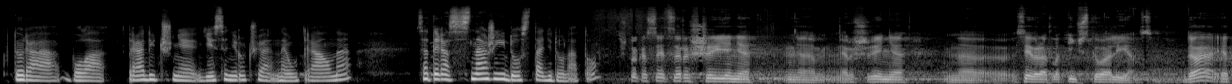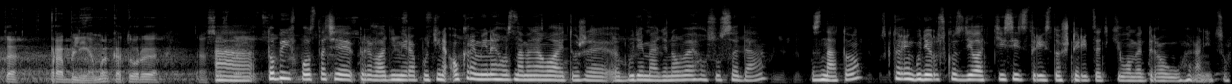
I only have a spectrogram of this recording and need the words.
ktorá bola tradične 10 ročia neutrálna, sa teraz snaží dostať do NATO. Что касается расширения, расширения Североатлантического альянса, да, это проблема, которая a to by v podstate pre Vladimíra Putina okrem iného znamenalo aj to, že bude mať nového suseda z NATO, s ktorým bude Rusko zdieľať 1340 kilometrovú hranicu.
